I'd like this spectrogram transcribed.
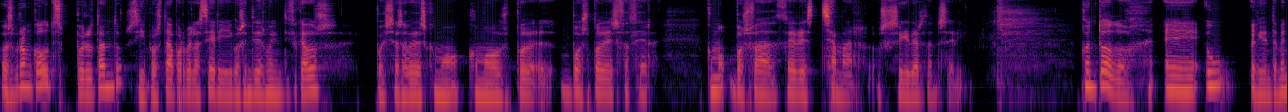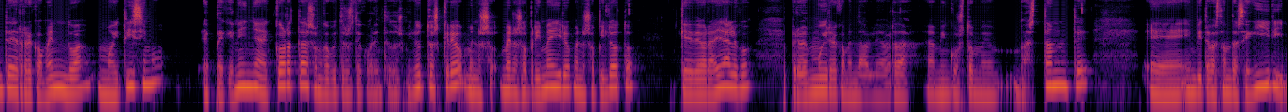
Os Broncos, por lo tanto, se si vos está por ver a serie e vos sentides moi identificados, pois xa sabedes como, como vos, pode, vos podedes facer, como vos facedes chamar os seguidores da serie. Con todo, eh, eu evidentemente recomendo moitísimo, é pequeniña, é corta, son capítulos de 42 minutos, creo, menos, menos o primeiro, menos o piloto, que de hora hai algo, pero é moi recomendable, a verdad. A min gustoume bastante, eh, invita bastante a seguir e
